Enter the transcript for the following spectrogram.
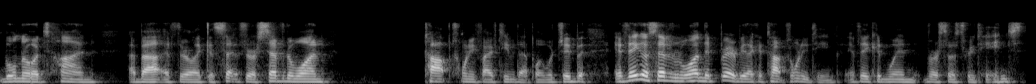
We'll know a ton about if they're like a if they're a seven to one top 25 team at that point. Which they, if they go seven to one, they better be like a top 20 team if they could win versus those three teams.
